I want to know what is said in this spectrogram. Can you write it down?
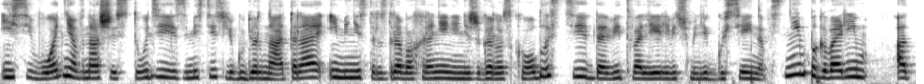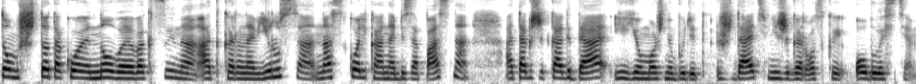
И сегодня в нашей студии заместитель губернатора и министр здравоохранения Нижегородской области Давид Валерьевич Мелик-Гусейнов. С ним поговорим о том, что такое новая вакцина от коронавируса, насколько она безопасна, а также когда ее можно будет ждать в Нижегородской области.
